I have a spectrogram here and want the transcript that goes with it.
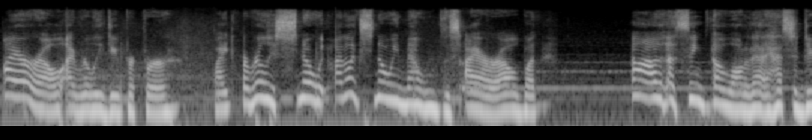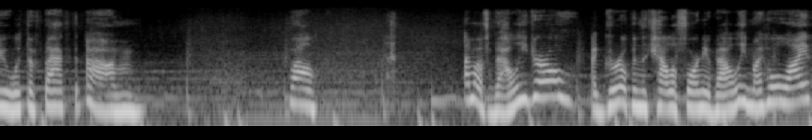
IRL, I really do prefer. Like, a really snowy, I like snowy mountains IRL, but uh, I think a lot of that has to do with the fact that, um, well, I'm a valley girl. I grew up in the California Valley my whole life,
